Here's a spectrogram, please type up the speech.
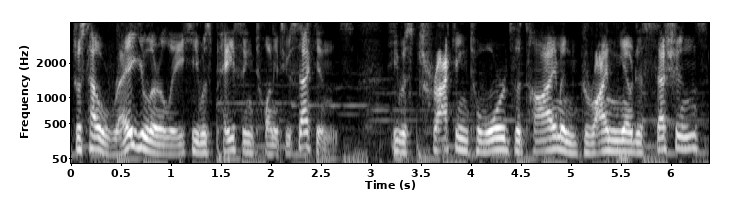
just how regularly he was pacing 22 seconds. He was tracking towards the time and grinding out his sessions,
